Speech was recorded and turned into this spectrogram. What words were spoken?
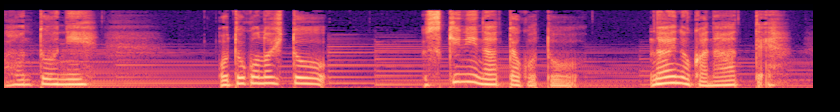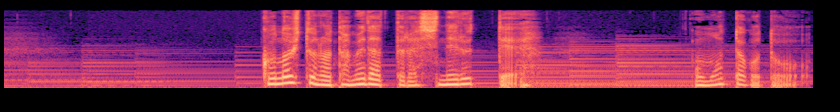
本当に男の人好きになったことないのかなって。この人のためだったら死ねるって思ったこと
